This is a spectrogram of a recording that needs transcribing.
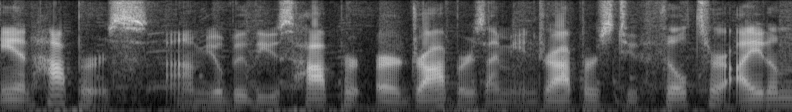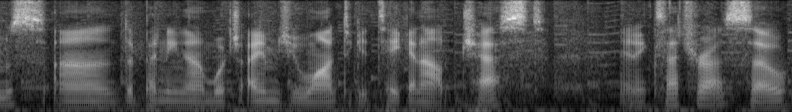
and hoppers. Um, you'll be able to use hopper or droppers, I mean droppers to filter items, uh, depending on which items you want to get taken out of chest and etc. So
